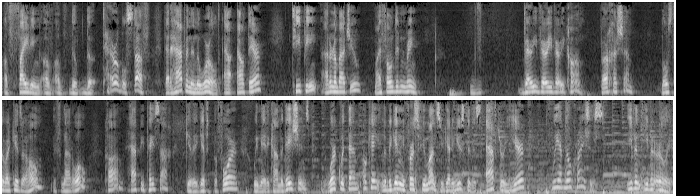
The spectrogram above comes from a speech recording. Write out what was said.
of fighting, of, of the, the terrible stuff that happened in the world out, out there. TP, I don't know about you, my phone didn't ring. Very, very, very calm. Baruch Hashem. Most of our kids are home, if not all. Calm, happy Pesach. Give a gift before. We made accommodations. We work with them. Okay, in the beginning, the first few months, you're getting used to this. After a year, we have no crisis. Even, even earlier.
